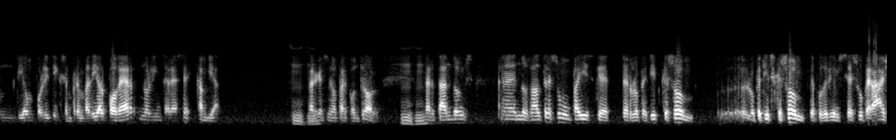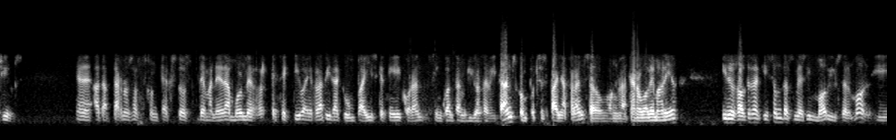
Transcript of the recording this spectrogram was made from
un dia un polític sempre em va dir el poder no li interessa canviar, mm -hmm. perquè sinó per control. Mm -hmm. Per tant, doncs, eh, nosaltres som un país que, per lo petit que som, eh, lo petits que som, que podríem ser superàgils, eh, adaptar-nos als contextos de manera molt més efectiva i ràpida que un país que tingui 40-50 milions d'habitants, com pot ser Espanya, França o Anglaterra o Alemanya, i nosaltres aquí som dels més immòbils del món. I,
